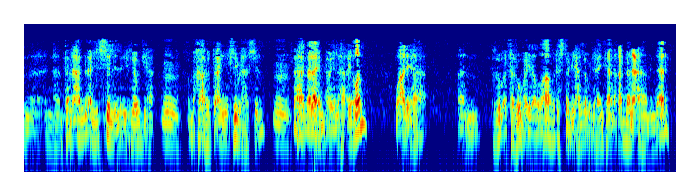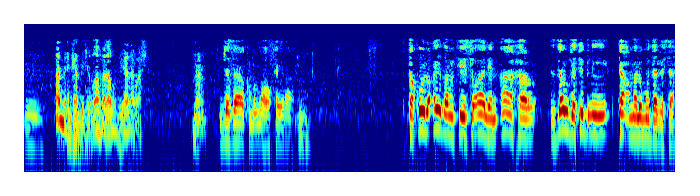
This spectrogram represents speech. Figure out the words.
أنها امتنعت من أجل السل الذي في زوجها ومخافة أن يصيبها السل. فهذا لا ينبغي لها أيضا وعليها أن تتوب إلى الله وتستبيح زوجها إن كان قد منعها من ذلك. أما إن كان برضاه فالأمر في هذا واسع. نعم. جزاكم الله خيرا. تقول أيضا في سؤال آخر زوجة ابني تعمل مدرسة.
